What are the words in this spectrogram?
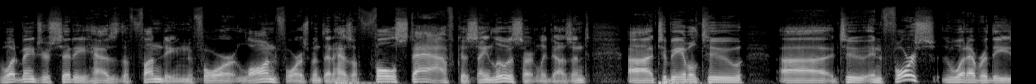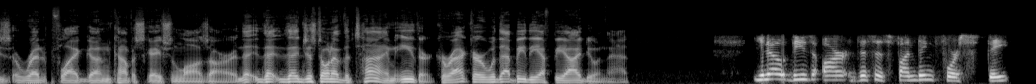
what major city has the funding for law enforcement that has a full staff, because St. Louis certainly doesn't, uh, to be able to uh, to enforce whatever these red flag gun confiscation laws are? They, they, they, just don't have the time either, correct? Or would that be the FBI doing that? You know, these are this is funding for state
